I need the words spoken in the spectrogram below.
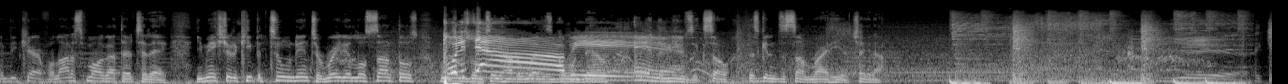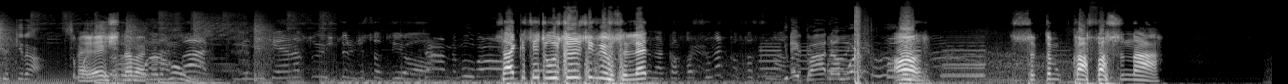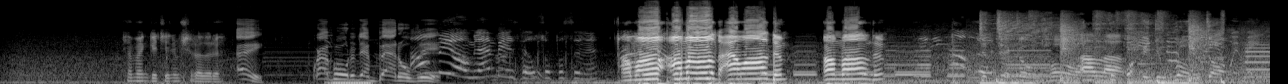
And be careful. A lot of smog out there today. You make sure to keep it tuned in to Radio Los Santos. We're Police gonna tell you how the weather's going down and the music. So let's get into something right here. Check it out. Hey, check it out. Somebody Hey, uyuşturucu satıyor. Sanki hiç uyuşturucu çıkmıyorsun lan. Kafasına kafasına. Al. Sıktım kafasına. Hemen geçelim şuraları. Hey, grab hold of that bat over there. Almıyorum lan beyzbol sopasını. Ama ama aldım ama aldım. Ama aldım. Allah.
